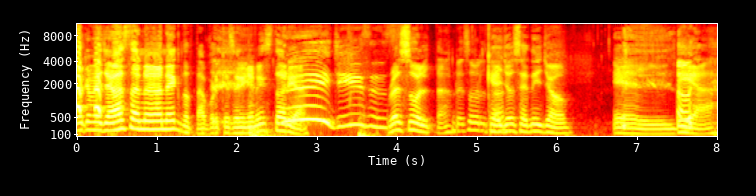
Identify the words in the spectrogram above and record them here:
Lo que me lleva a esta nueva anécdota, porque se viene historia. Ay, Jesus. Resulta, Resulta. que José y yo, el día...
